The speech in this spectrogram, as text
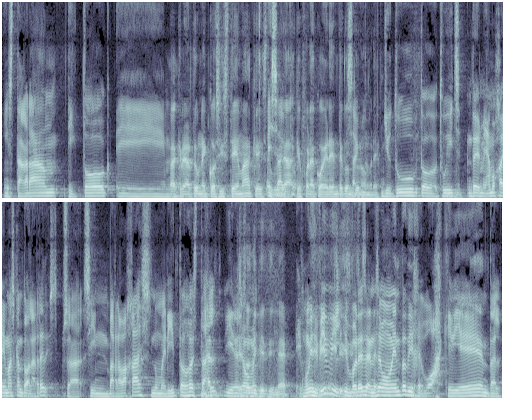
Instagram, TikTok. eh, Para crearte un ecosistema que, estuviera- Exacto. que fuera coherente con exacto, tu nombre. YouTube, todo, Twitch. Entonces me llamo Javi Masca en todas las redes. O sea, sin barra bajas, numeritos, tal. Y en ese Eso es momento- difícil, ¿eh? Es muy difícil. Sí, y por sí. eso en ese momento dije, ¡buah, qué bien! Tal.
